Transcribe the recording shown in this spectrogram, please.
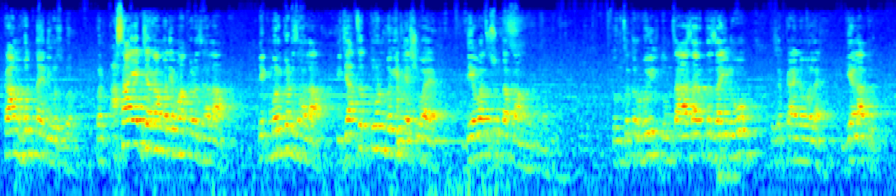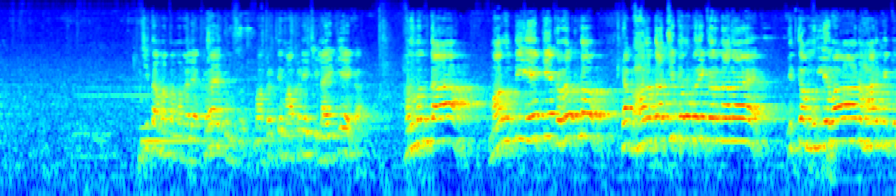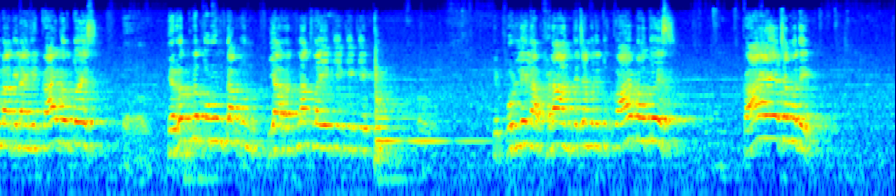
काम होत नाही दिवसभर. पण असा एक जगामध्ये माकड झाला एक मरकट झाला की ज्याचं तोंड बघितल्याशिवाय देवाचं सुद्धा काम होत नाही. तुमचं तर होईल तुमचा आजार तर जाईल हो त्याचं काय नवल आहे? गेला तो. सीता माता म्हणाल्या खरं आहे तुमचं. माकड ते माकड याची लायकी आहे का? हनुमंता मारुती एक एक रत्न ह्या भारताची बरोबरी करणार आहे. इतका मूल्यवान हार मी तुला दिलाय हे काय करतोयस? हे रत्न तोडून टाकून या रत्नातला एक एक एक एक हे फोडलेला खडा आणि त्याच्यामध्ये तू काय पाहतोयस? काय याच्यामध्ये?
